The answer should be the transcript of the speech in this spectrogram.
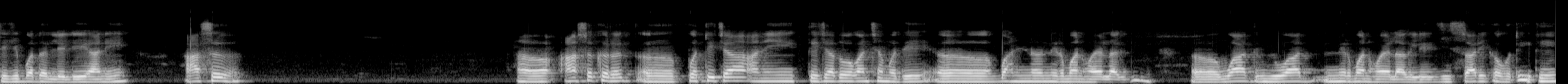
तिची बदललेली आणि असं असं करत पतीच्या आणि तिच्या दोघांच्या मध्ये भांडणं निर्माण व्हायला लागली. वाद विवाद निर्माण व्हायला लागले. जी सारिका होती ती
